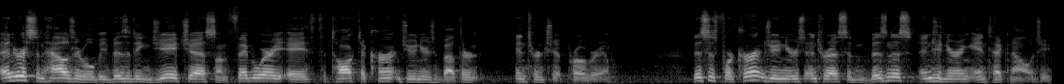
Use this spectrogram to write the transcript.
Endress and Hauser will be visiting GHS on February 8th to talk to current juniors about their internship program. This is for current juniors interested in business, engineering, and technology.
